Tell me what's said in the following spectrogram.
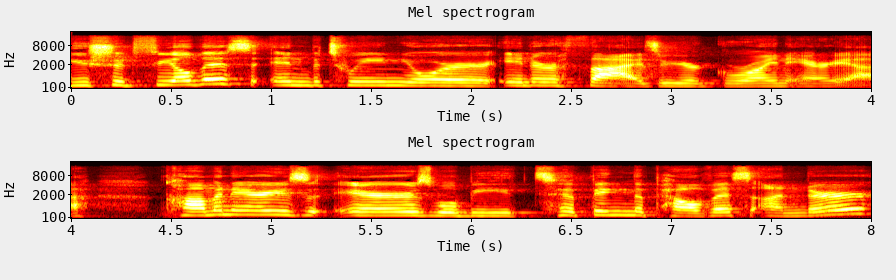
You should feel this in between your inner thighs or your groin area. Common areas, errors will be tipping the pelvis under.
